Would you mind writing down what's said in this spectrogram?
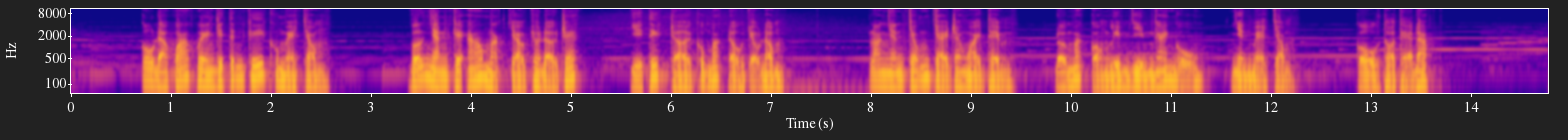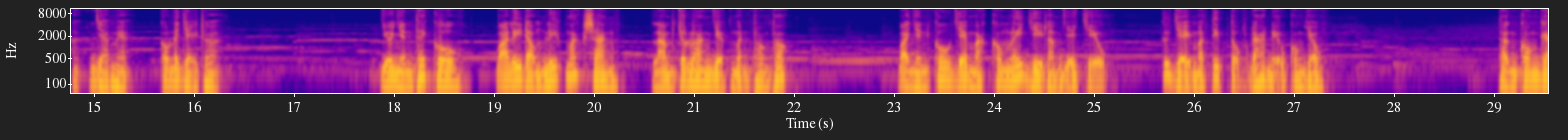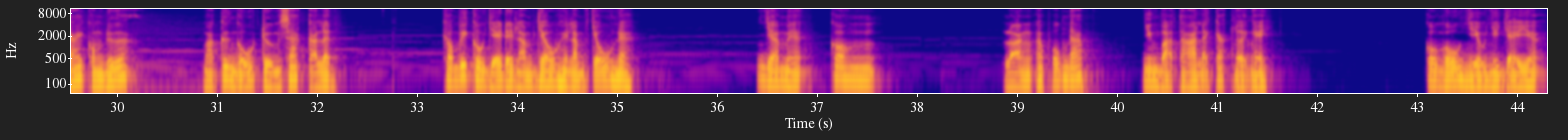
Cô đã quá quen với tính khí của mẹ chồng. Vớ nhanh cái áo mặc vào cho đỡ rét Vì tiết trời cũng bắt đầu vào đông. Loan nhanh chóng chạy ra ngoài thềm Đôi mắt còn liêm diêm ngái ngủ Nhìn mẹ chồng. Cô thỏ thẻ đáp à, Dạ mẹ, con đã dậy rồi ạ. Vừa nhìn thấy cô Bà Lý Đồng liếc mắt sang Làm cho Loan giật mình thon thót. Bà nhìn cô vẻ mặt không lấy gì làm dễ chịu Cứ vậy mà tiếp tục đá điệu con dâu. Thân con gái con đứa mà cứ ngủ trương sát cả lên. Không biết cô về đây làm dâu hay làm chủ nữa. Dạ mẹ, Con Loan ấp úng đáp, Nhưng bà ta lại cắt lời ngay. Cô ngủ nhiều như vậy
